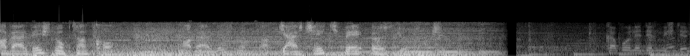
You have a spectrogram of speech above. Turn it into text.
haber5.com Haber5. Gerçek ve özgürlükçü. kabul edilmiştir.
